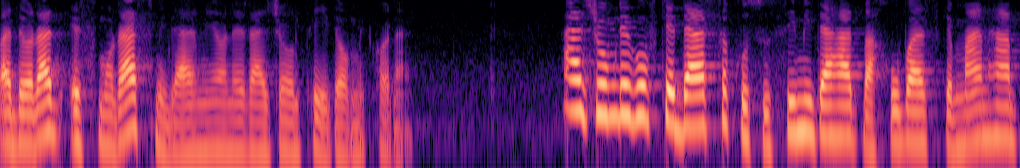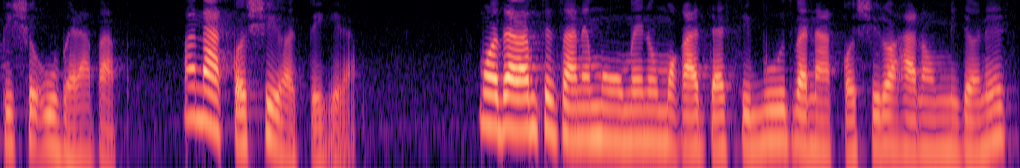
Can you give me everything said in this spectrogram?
و دارد اسم و رسمی در میان رجال پیدا می کند. از جمله گفت که درس خصوصی می دهد و خوب است که من هم پیش او بروم و نقاشی یاد بگیرم. مادرم که زن مؤمن و مقدسی بود و نقاشی را حرام می‌دانست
